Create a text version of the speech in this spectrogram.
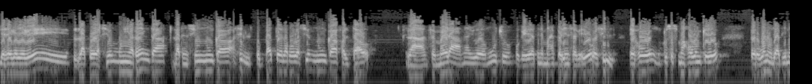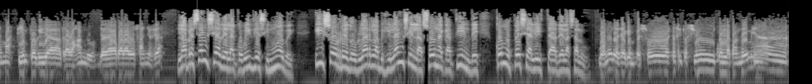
Desde que llegué, la población muy atenta, la atención nunca, así, por parte de la población nunca ha faltado. La enfermera me ha ayudado mucho porque ella tiene más experiencia que yo, es decir, es joven, incluso es más joven que yo, pero bueno, ya tiene más tiempo aquí ya trabajando, ya lleva para dos años ya. La presencia de la COVID-19 hizo redoblar la vigilancia en la zona que atiende como especialista de la salud. Bueno, desde que empezó esta situación con la pandemia,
